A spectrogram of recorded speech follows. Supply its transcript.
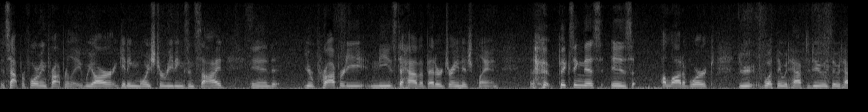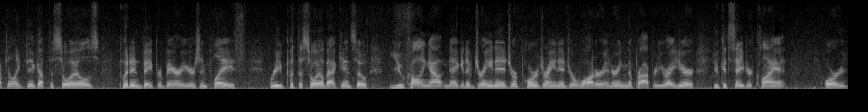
it's not performing properly. We are getting moisture readings inside and your property needs to have a better drainage plan. Fixing this is a lot of work. You're, what they would have to do is they would have to like dig up the soils, put in vapor barriers in place, re-put the soil back in. So you calling out negative drainage or poor drainage or water entering the property right here, you could save your client or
